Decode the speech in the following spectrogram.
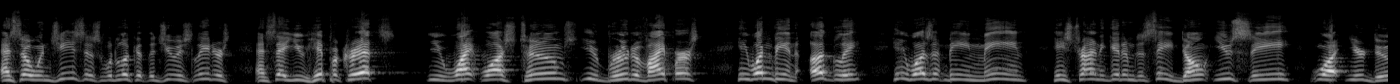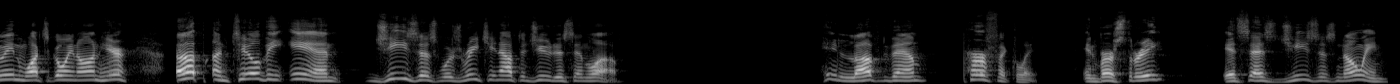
And so when Jesus would look at the Jewish leaders and say, You hypocrites, you whitewashed tombs, you brood of vipers, he wasn't being ugly, he wasn't being mean. He's trying to get him to see, Don't you see what you're doing, what's going on here? Up until the end, Jesus was reaching out to Judas in love. He loved them perfectly. In verse 3, it says, Jesus, knowing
